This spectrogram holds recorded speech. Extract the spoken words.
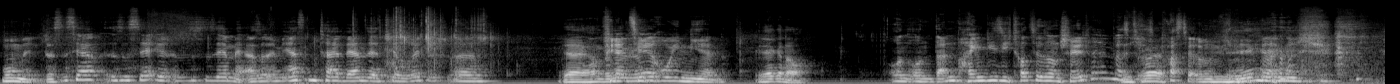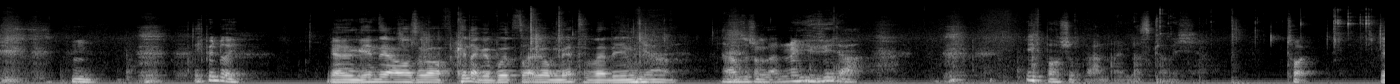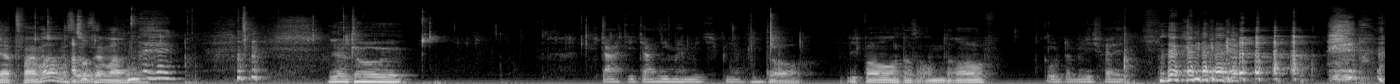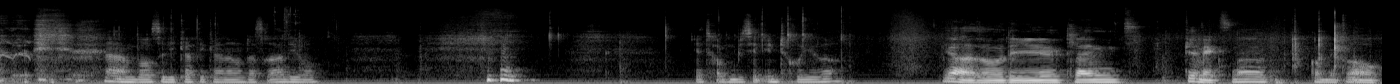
Moment, das ist ja, das ist sehr, das ist sehr mehr. Also im ersten Teil werden sie ja theoretisch äh, Ja, finanziell ruinieren. Ja, genau. Und, und dann hängen die sich trotzdem so ein Schild hin? Das, das passt ja irgendwie. Irgendwie nicht. Hm. Ich bin durch. Ja, dann gehen sie ja auch sogar auf Kindergeburtstage, um Geld zu verdienen. Ja. Da haben sie schon gesagt, nie wieder. Ich baue Schubladen ein, das kann ich. Toll. Ja, zweimal musst Ach du so. das ja machen. Ja, toll. Ich dachte, ich darf nicht mehr mitspielen. Doch. Ich baue auch das oben drauf. Gut, dann bin ich fertig. ja, dann baust du die Kaffeekanne und das Radio. Jetzt kommt ein bisschen Interieur. Ja, also die kleinen Gimmicks, ne? Kommen jetzt auch.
